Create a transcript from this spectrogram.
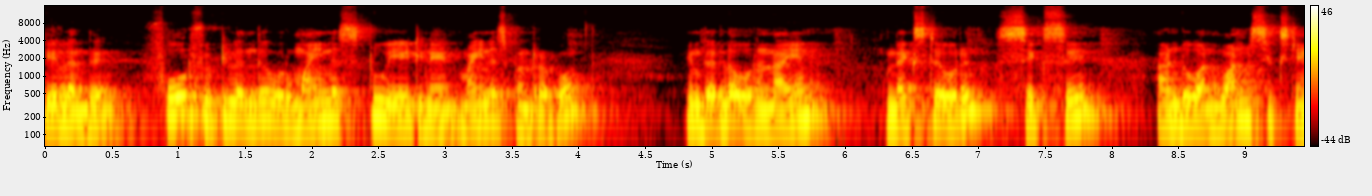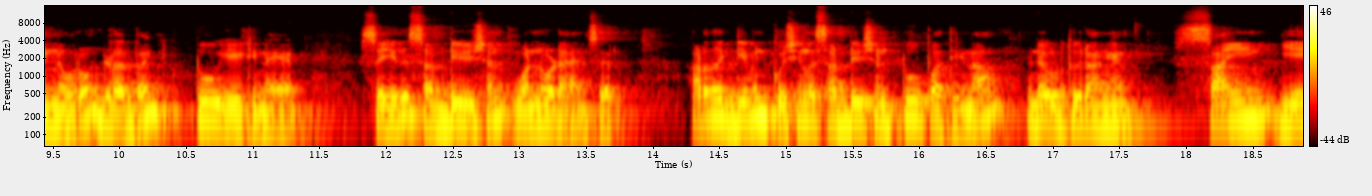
இதுலேருந்து ஃபோர் ஃபிஃப்டிலேருந்து ஒரு minus two eighty nine minus பண்ணுறப்போ இந்த இடத்துல ஒரு நயன் நெக்ஸ்ட்டு ஒரு six and one one sixteen வரும் divide by two eighty nine so இது சப்டிவிஷன் ஒன்னோட ஆன்சர் அடுத்தது கிவன் கொஷினில் சப்டிவிஷன் டூ பார்த்தீங்கன்னா என்ன கொடுத்துக்கிறாங்க? Sin A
